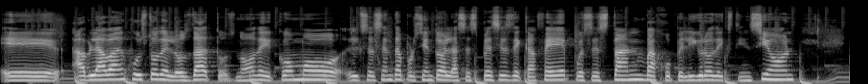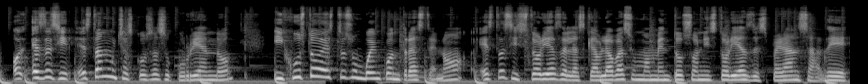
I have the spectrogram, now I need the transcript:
eh, hablaban justo de los datos, ¿no? De cómo el 60% de las especies de café pues están bajo peligro de extinción. Es decir, están muchas cosas ocurriendo y justo esto es un buen contraste, ¿no? Estas historias de las que hablaba hace un momento son historias de esperanza, de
